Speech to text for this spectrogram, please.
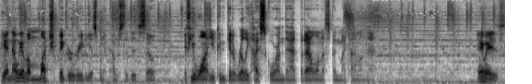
yeah, now we have a much bigger radius when it comes to this, so if you want, you can get a really high score on that, but I don't want to spend my time on that. Anyways,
